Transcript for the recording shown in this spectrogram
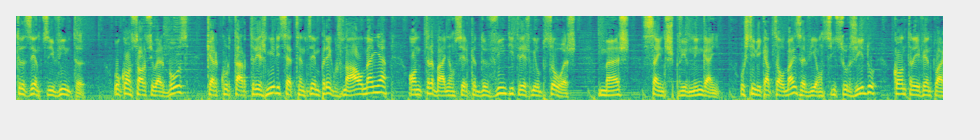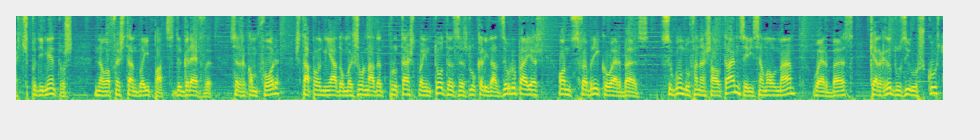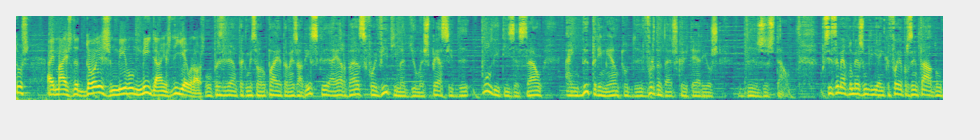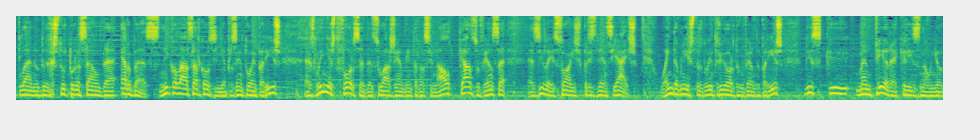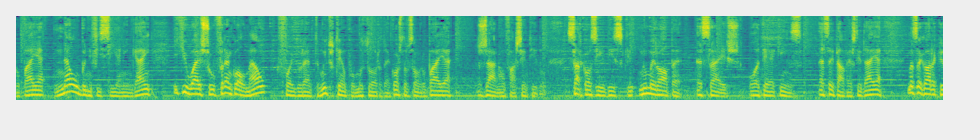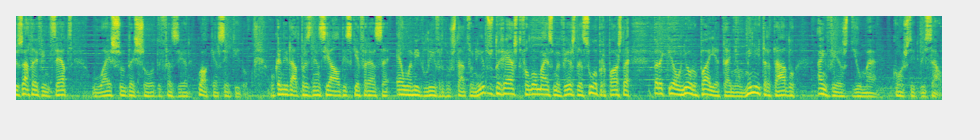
A320. O consórcio Airbus quer cortar 3.700 empregos na Alemanha, onde trabalham cerca de 23 mil pessoas mas sem despedir ninguém. Os sindicatos alemães haviam se insurgido contra eventuais despedimentos, não afastando a hipótese de greve. Seja como for, está planeada uma jornada de protesto em todas as localidades europeias onde se fabrica o Airbus. Segundo o Financial Times, edição alemã, o Airbus quer reduzir os custos em mais de 2 mil milhões de euros. O presidente da Comissão Europeia também já disse que a Airbus foi vítima de uma espécie de politização em detrimento de verdadeiros critérios de gestão. Precisamente no mesmo dia em que foi apresentado o plano de reestruturação da Airbus, Nicolas Sarkozy apresentou em Paris as linhas de força da sua agenda internacional caso vença as eleições presidenciais. O ainda ministro do Interior do governo de Paris disse que manter a crise na União Europeia não beneficia ninguém e que o eixo franco-alemão, que foi durante muito tempo o motor da construção europeia, já não faz sentido. Sarkozy disse que numa Europa a 6 ou até a 15 aceitava esta ideia, mas agora que já tem 27, o eixo deixou de fazer qualquer sentido. O candidato presidencial disse que a França é um amigo livre dos Estados Unidos, de resto falou mais uma vez da sua proposta para que a União Europeia tenha um mini-tratado em vez de uma Constituição.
